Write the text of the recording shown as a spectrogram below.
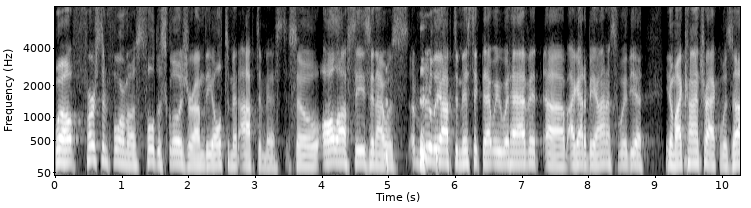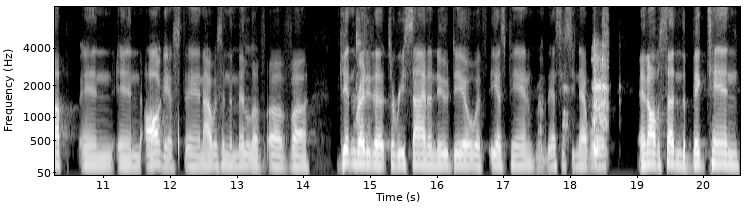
Well, first and foremost, full disclosure, I'm the ultimate optimist. So all off season, I was really optimistic that we would have it. Uh, I got to be honest with you. You know, my contract was up in in August, and I was in the middle of of uh, getting ready to to re-sign a new deal with ESPN, the SEC network, and all of a sudden the Big Ten.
